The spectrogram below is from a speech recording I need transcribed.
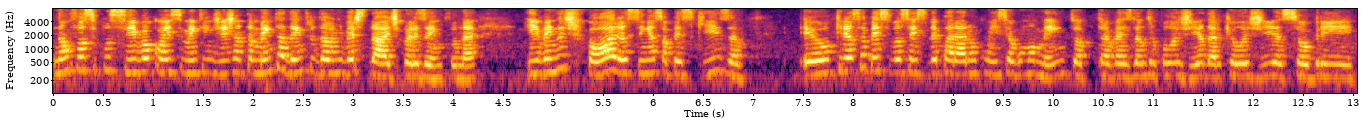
não fosse possível o conhecimento indígena também está dentro da universidade, por exemplo, né? E vendo de fora, assim, a sua pesquisa, eu queria saber se vocês se depararam com isso em algum momento, através da antropologia, da arqueologia, sobre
